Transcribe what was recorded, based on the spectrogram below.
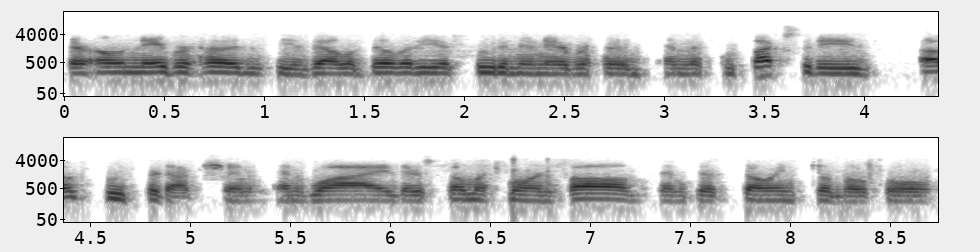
their own neighborhoods, the availability of food in their neighborhoods, and the complexities of food production and why there's so much more involved than just going to the local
